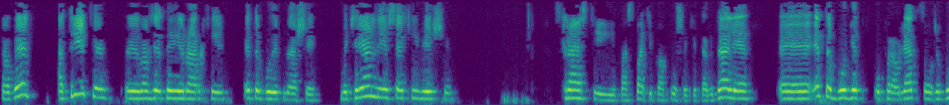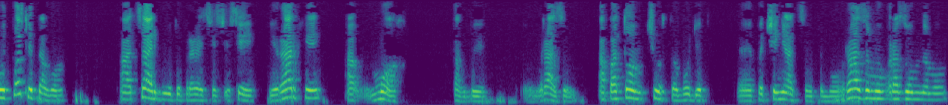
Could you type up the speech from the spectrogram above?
кавет, а третье э, во всей этой иерархии, это будут наши материальные всякие вещи, страсти, и поспать, и покушать, и так далее. Э, это будет управляться, уже будет после того, а царь будет управлять всей, всей иерархией, а мох, как бы разум, а потом чувство будет э, подчиняться этому разуму разумному,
